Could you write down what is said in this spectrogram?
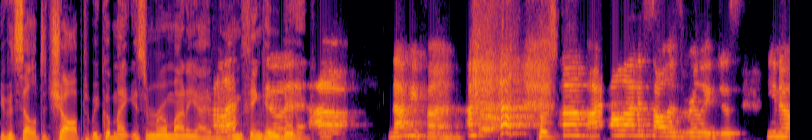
You could sell it to Chopped. We could make you some real money, Ava. I'm thinking big. Uh, that'd be fun. um, I'm all out of salt is really just, you know,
